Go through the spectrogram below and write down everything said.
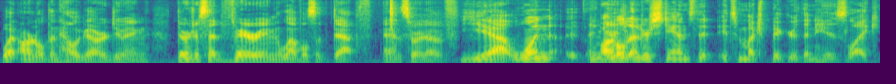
what Arnold and Helga are doing. They're just at varying levels of depth and sort of Yeah, one Arnold understands that it's much bigger than his like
